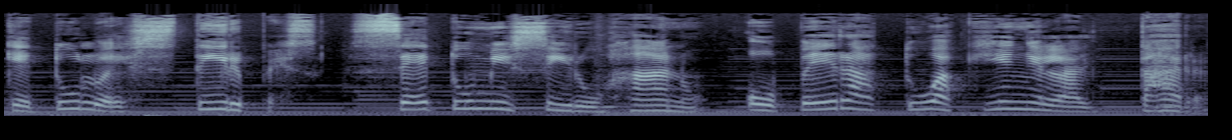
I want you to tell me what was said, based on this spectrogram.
que tú lo estirpes, sé tú mi cirujano, opera tú aquí en el altar,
